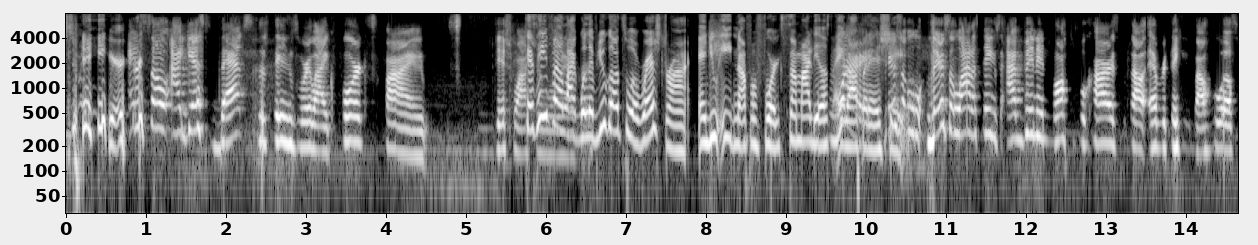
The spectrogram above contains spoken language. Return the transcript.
judgment here. And so I guess that's the things where like forks, fine, dishwasher. Because he felt like, well, if you go to a restaurant and you eating off a fork, somebody else ate off of Right. that shit. A, there's a lot of things. I've been in multiple cars without ever thinking about who else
